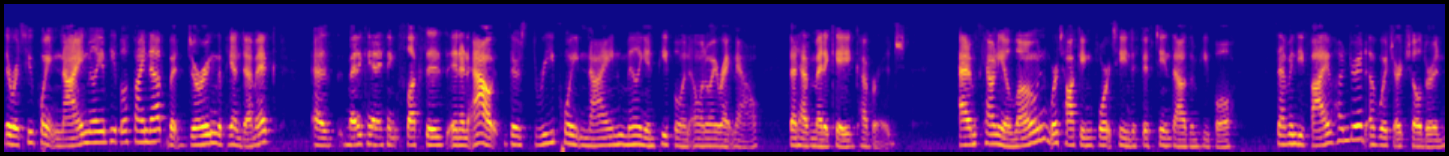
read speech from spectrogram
there were 2.9 million people signed up, but during the pandemic, as Medicaid I think fluxes in and out, there's 3.9 million people in Illinois right now that have Medicaid coverage. Adams County alone, we're talking 14 to 15,000 people, 7,500 of which are children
